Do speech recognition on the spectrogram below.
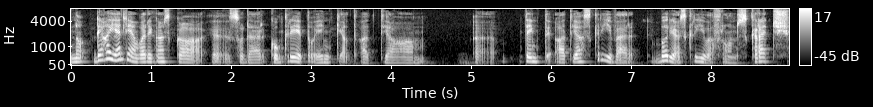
No, det har egentligen varit ganska eh, sådär konkret och enkelt att jag eh, tänkte att jag skriver, börjar skriva från scratch.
